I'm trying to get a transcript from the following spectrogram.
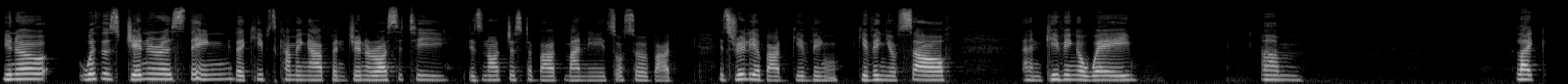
You know, with this generous thing that keeps coming up, and generosity is not just about money, it's also about, it's really about giving, giving yourself and giving away. Um, like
